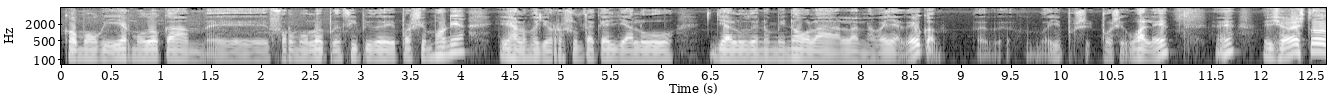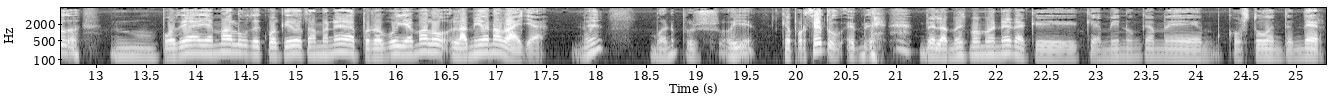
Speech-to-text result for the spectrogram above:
como Guillermo Docam eh, formuló el principio de parsimonia y a lo mejor resulta que él ya lo ya lo denominó la, la navalla de Ocam oye pues, pues igual eh, ¿Eh? dicho esto mm, podría llamarlo de cualquier otra manera pero voy a llamarlo la mía navalla ¿eh? bueno pues oye que por cierto eh, de la misma manera que, que a mí nunca me costó entender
